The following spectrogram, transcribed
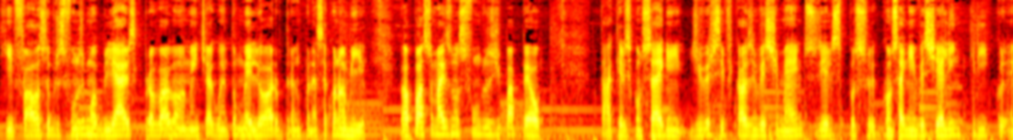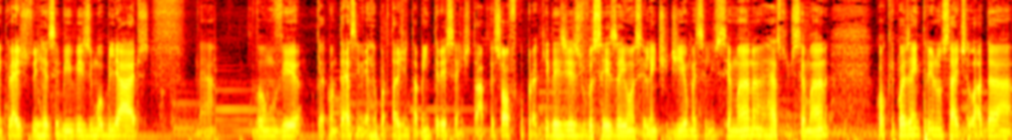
Que fala sobre os fundos imobiliários que provavelmente aguentam melhor o tranco nessa economia. Eu aposto mais nos fundos de papel, tá? Que eles conseguem diversificar os investimentos e eles conseguem investir ali em créditos e recebíveis imobiliários, né? Vamos ver o que acontece. A reportagem está bem interessante, tá? Pessoal, fico por aqui. Desejo de vocês aí um excelente dia, uma excelente semana, resto de semana. Qualquer coisa entre no site lá da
